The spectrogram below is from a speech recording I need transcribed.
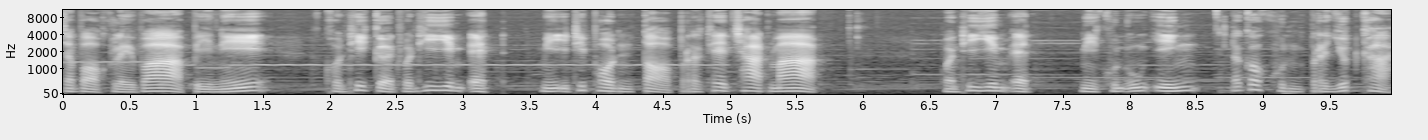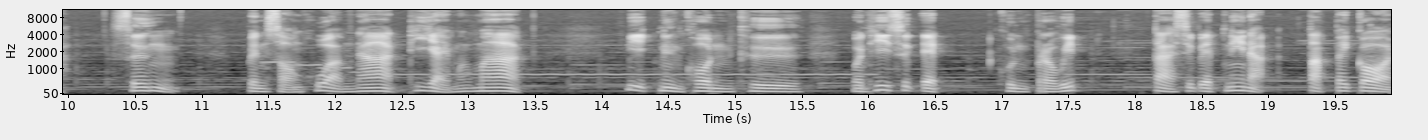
จะบอกเลยว่าปีนี้ คนที่เกิดวันที่ยิมเอ็ดมีอิทธิพลต่อประเทศชาติมาก วันที่ยิมเอ็ดมีคุณอุ้งอิง แล้วก็คุณประยุทธ์ค่ะ ซึ่งเป็นสองขั้วอำนาจที่ใหญ่มากๆ มีอีกหนึ่งคนคือวันที่ 11 คุณประวิทย์แต่ 11 นี่น่ะ ตัดไปก่อน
